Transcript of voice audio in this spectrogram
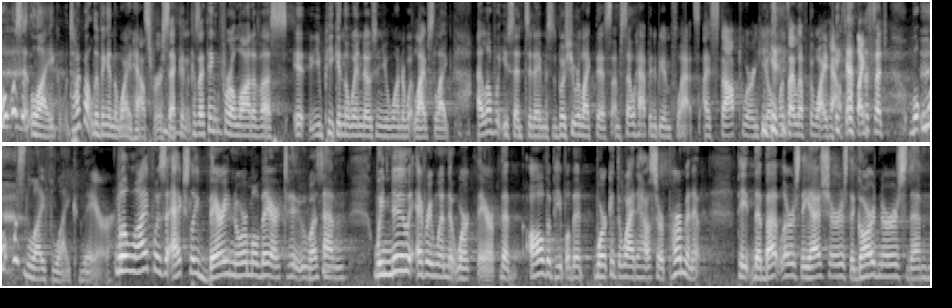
What was it like? Talk about living in the White House for a second, because I think for a lot of us, it, you peek in the windows and you wonder what life's like. I love what you said today, Mrs. Bush. You were like this I'm so happy to be in flats. I stopped wearing heels once I left the White House. It was like such. But what was life like there? Well, life was actually very normal there too. Was it? Um, we knew everyone that worked there. The, all the people that work at the White House are permanent. The, the butlers, the ushers, the gardeners, the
